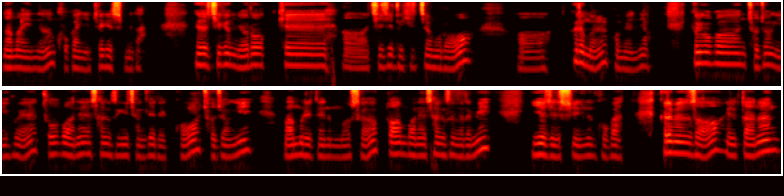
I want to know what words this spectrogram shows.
남아있는 구간이 되겠습니다. 그래서 지금 이렇게 어, 지지를 기점으로 어, 흐름을 보면요. 결국은 조정 이후에 두 번의 상승이 전개됐고 조정이 마무리되는 모습 또 한 번의 상승 흐름이 이어질 수 있는 구간 그러면서 일단은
